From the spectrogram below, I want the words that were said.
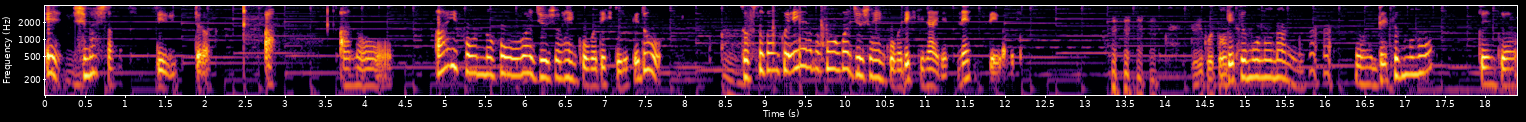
えうん。え、しましたって言ったら、あ、あの、iPhone の方は住所変更ができてるけど、うん。ソフトバンクエアの方は住所変更ができてないですねって言われて。どういうこと？別物なの？うん、別物？全然。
